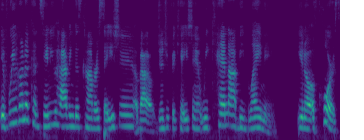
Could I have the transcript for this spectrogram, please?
if we're going to continue having this conversation about gentrification, we cannot be blaming. You know, of course,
